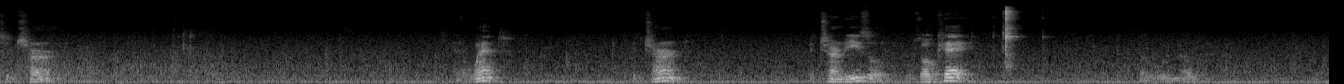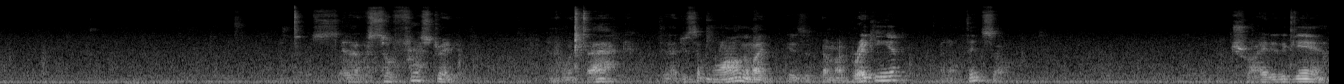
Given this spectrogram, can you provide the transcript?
to turn. And it went. It turned. It turned easily. It was okay. But it wouldn't open. And I was so frustrated. And I went back. Did I do something wrong? Am I is it am I breaking it? I don't think so. Tried it again.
